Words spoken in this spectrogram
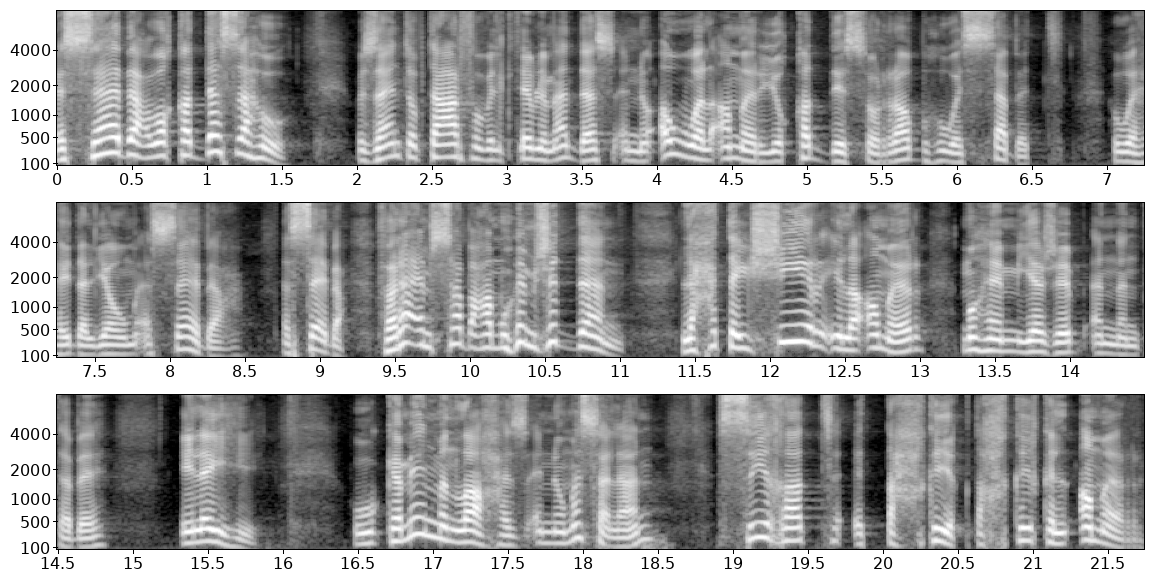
السابع وقدسه. إذا أنتم بتعرفوا بالكتاب المقدس أنه أول أمر يقدس الرب هو السبت هو هيدا اليوم السابع السابع. فرقم سبعة مهم جدا. لحتى يشير إلى أمر مهم يجب أن ننتبه إليه. وكمان منلاحظ أنه مثلا صيغة التحقيق تحقيق الأمر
